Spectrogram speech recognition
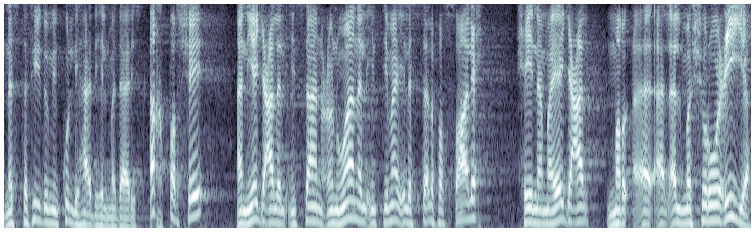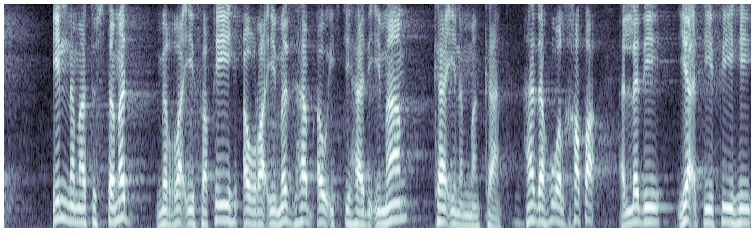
نستفيد من كل هذه المدارس. أخطر شيء أن يجعل الإنسان عنوان الانتماء إلى السلف الصالح حينما يجعل المشروعية إنما تستمد من رأي فقيه أو رأي مذهب أو اجتهاد إمام كائنا من كان. هذا هو الخطأ الذي يأتي فيه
